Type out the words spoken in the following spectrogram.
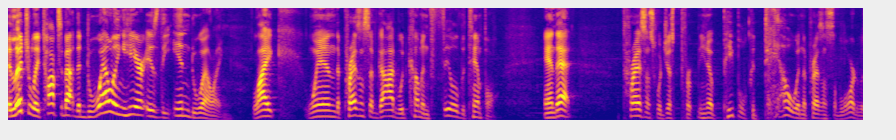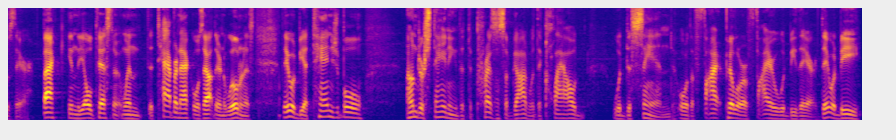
It literally talks about the dwelling here is the indwelling, like when the presence of God would come and fill the temple. And that presence would just, you know, people could tell when the presence of the Lord was there. Back in the Old Testament, when the tabernacle was out there in the wilderness, there would be a tangible understanding that the presence of God with the cloud would descend or the fire, pillar of fire would be there. There would be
